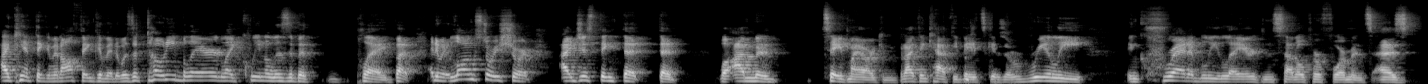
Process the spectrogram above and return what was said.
I can't think of it. I'll think of it. It was a Tony Blair like Queen Elizabeth play. But anyway, long story short, I just think that that well, I'm going to save my argument, but I think Kathy Bates gives a really incredibly layered and subtle performance as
